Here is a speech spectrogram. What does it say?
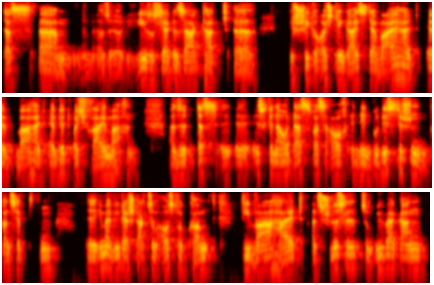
dass ähm, also Jesus ja gesagt hat, äh, ich schicke euch den Geist der Wahrheit, äh, Wahrheit, er wird euch frei machen. Also das äh, ist genau das, was auch in den buddhistischen Konzepten äh, immer wieder stark zum Ausdruck kommt, die Wahrheit als Schlüssel zum Übergang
